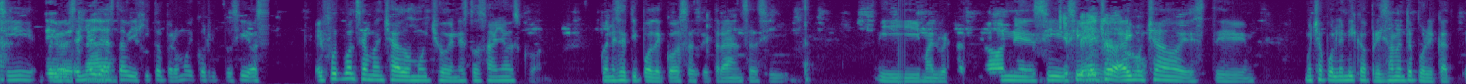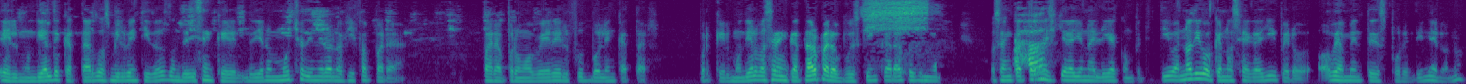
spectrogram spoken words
Ah, sí, de pero el señor ya está viejito, pero muy corrupto, sí. o sea, el fútbol se ha manchado mucho en estos años con, con ese tipo de cosas, de tranzas y, y malversaciones. Sí, Qué sí, de pena, hecho hay mucha, este, mucha polémica precisamente por el, Mundial de Qatar 2022, donde dicen que le dieron mucho dinero a la FIFA para, para promover el fútbol en Qatar. Porque el Mundial va a ser en Qatar, pero pues quién carajos no? O sea, en Qatar Ajá. ni siquiera hay una liga competitiva. No digo que no se haga allí, pero obviamente es por el dinero, ¿no?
